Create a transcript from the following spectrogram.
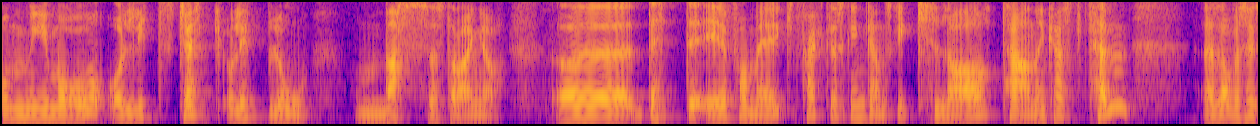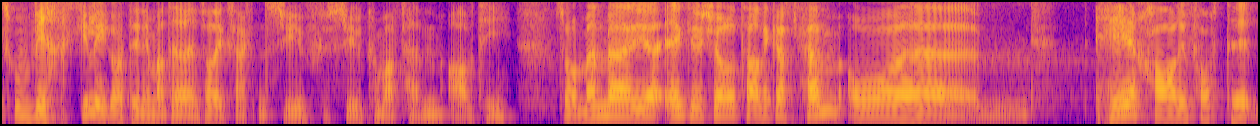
Og mye moro, og litt skrekk og litt blod. Og masse Stavanger. Eh, dette er for meg faktisk en ganske klar terningkast fem. Eller hvis jeg skulle virkelig gått inn i materien, så hadde jeg sagt en 7,5 av 10. Så, men jeg kjører terningkast 5, og eh, her har de fått til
